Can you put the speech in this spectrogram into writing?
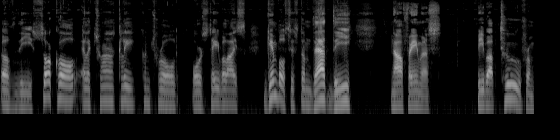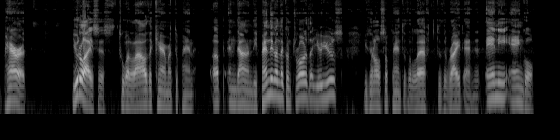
of the so-called electronically controlled or stabilized gimbal system that the now famous Bebop 2 from Parrot utilizes to allow the camera to pan up and down. And depending on the controller that you use, you can also pan to the left, to the right, and at any angle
